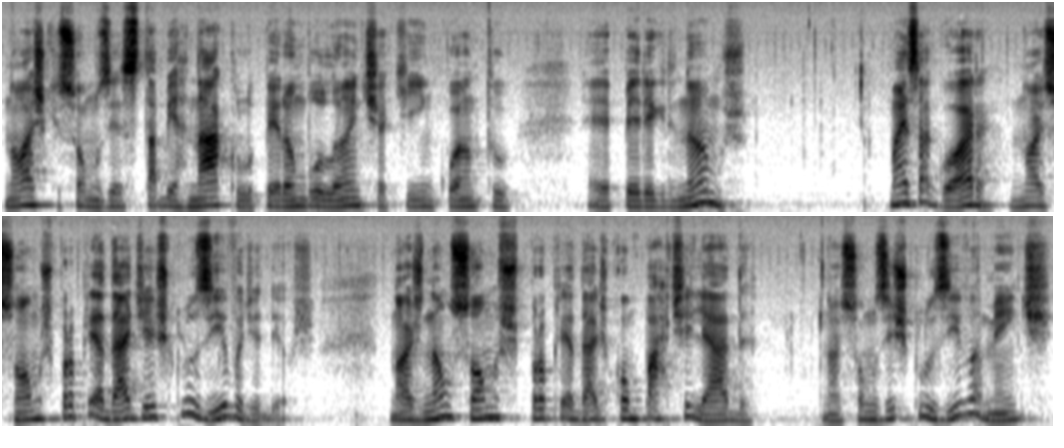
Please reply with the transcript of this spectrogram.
Nós que somos esse tabernáculo perambulante aqui enquanto é, peregrinamos, mas agora nós somos propriedade exclusiva de Deus. Nós não somos propriedade compartilhada. Nós somos exclusivamente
